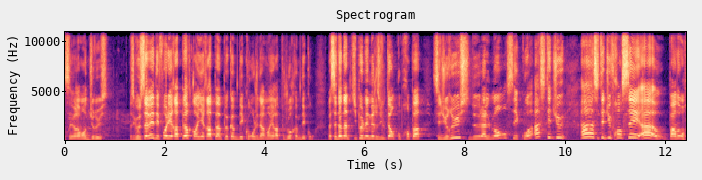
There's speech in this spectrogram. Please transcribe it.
c'est vraiment du russe. Parce que vous savez, des fois, les rappeurs, quand ils rappent un peu comme des cons, généralement ils rappent toujours comme des cons, bah ça donne un petit peu le même résultat, on comprend pas. C'est du russe, de l'allemand, c'est quoi? Ah, c'était du. Ah, c'était du français Ah, oh, pardon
